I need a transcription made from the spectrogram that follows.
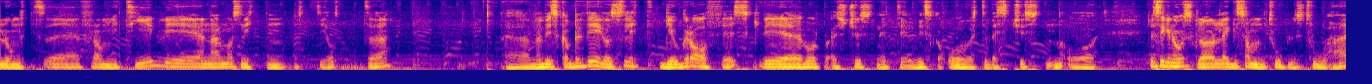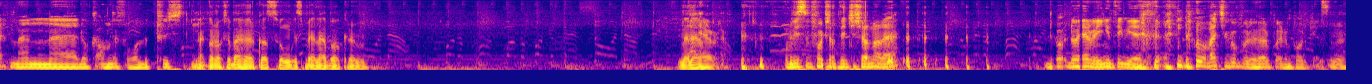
langt eh, fram i tid. Vi nærmer oss 1988. Eh, men vi skal bevege oss litt geografisk. Vi er vår på østkysten hittil. Vi skal over til vestkysten. og Det er sikkert noen som klarer å legge sammen to pluss to her, men eh, dere andre får holde pusten. Jeg kan også bare høre hva sang vi spiller i bakgrunnen. Men ja. det. Og hvis du fortsatt ikke skjønner det, da, da er det ingenting vi Da vet ikke hvorfor du hører på denne podkasten.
